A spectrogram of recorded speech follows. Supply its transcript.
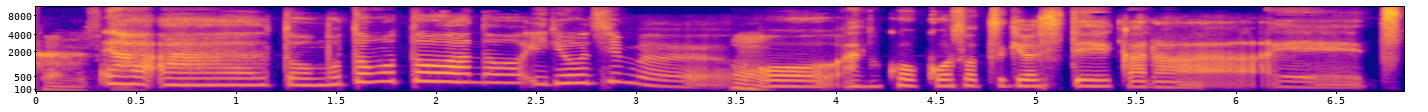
たんですか、いや、あーと、もともと、あの、医療事務を、あの、高校卒業してから、えーつ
